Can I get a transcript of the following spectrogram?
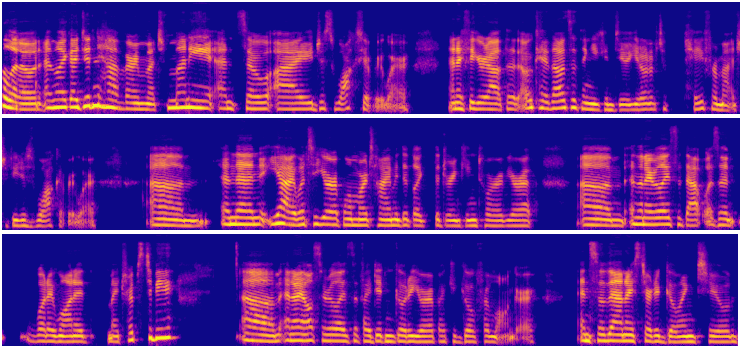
alone and like I didn't have very much money. And so I just walked everywhere. And I figured out that, okay, that's a thing you can do. You don't have to pay for much if you just walk everywhere. Um, and then, yeah, I went to Europe one more time and did like the drinking tour of Europe. Um, and then I realized that that wasn't what I wanted my trips to be. Um, and I also realized if I didn't go to Europe, I could go for longer. And so then I started going to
